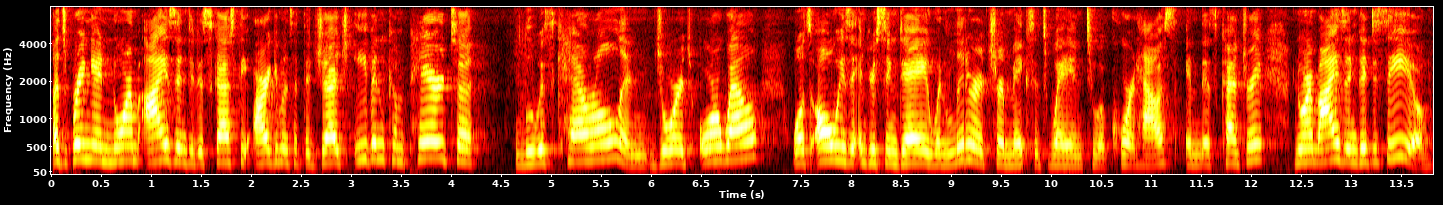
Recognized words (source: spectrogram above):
Let's bring in Norm Eisen to discuss the arguments that the judge even compared to Lewis Carroll and George Orwell. Well, it's always an interesting day when literature makes its way into a courthouse in this country. Norm Eisen, good to see you.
